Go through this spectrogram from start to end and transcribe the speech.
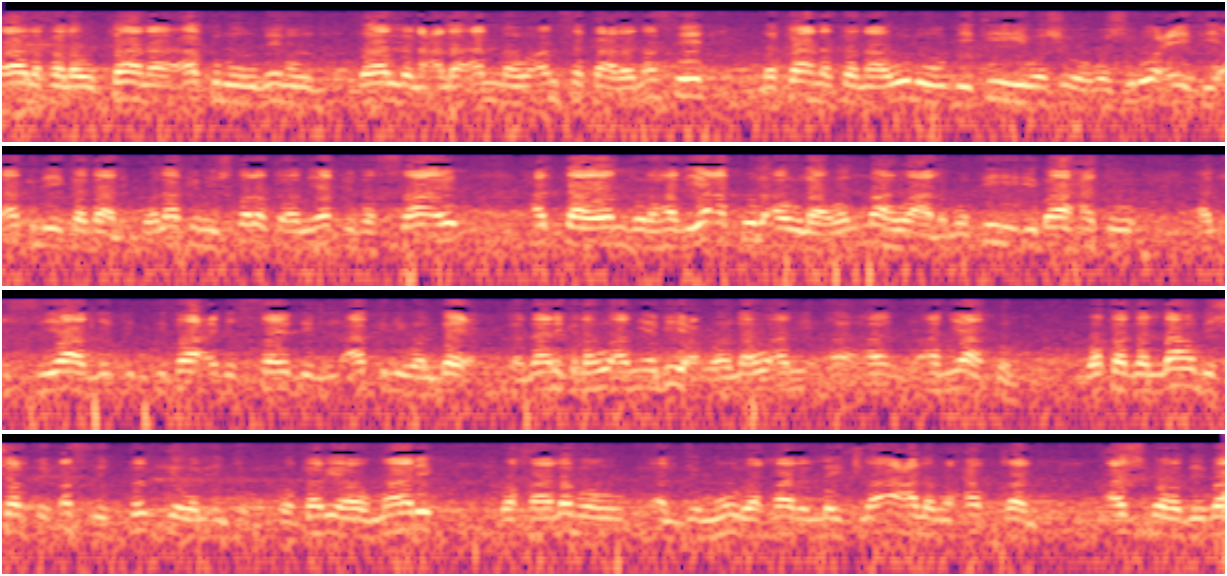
قال فلو كان اكله منه دالا على أنه أمسك على نفسه لكان تناوله بفيه وشروعه في اكله كذلك. ولكن اشترط أن يقف الصائد حتى ينظر هل يأكل أو لا. والله أعلم. وفيه إباحة الاصطياد للانتفاع بالصيد للأكل والبيع. كذلك له أن يبيع وله ان أن يأكل. الله بشرط قصد التزكيه والانتفاع وكرهه مالك وخالفه الجمهور وقال ليس لا أعلم حقا أشبه ببا...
